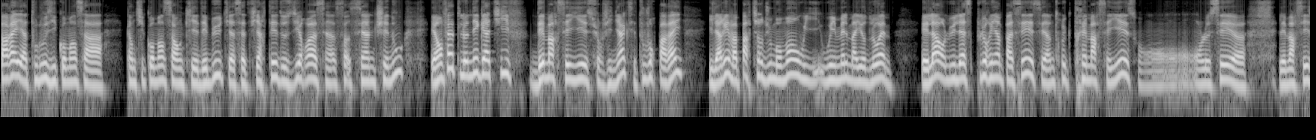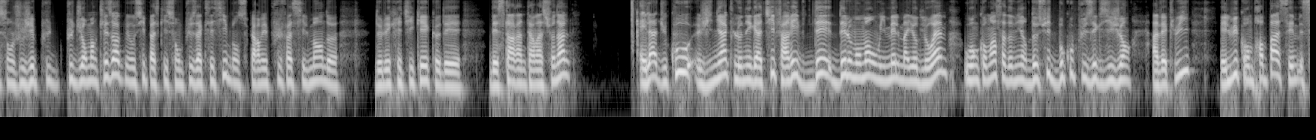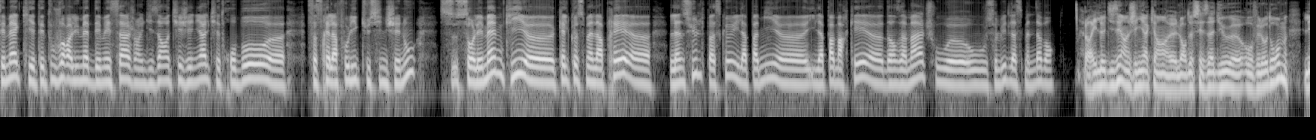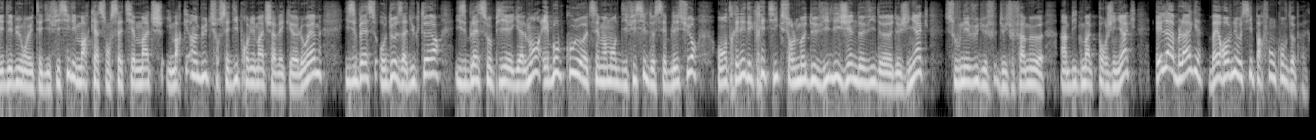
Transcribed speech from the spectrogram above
Pareil, à Toulouse, il commence à, quand il commence à enquiller des buts, il y a cette fierté de se dire, c'est un, de chez nous. Et en fait, le négatif des Marseillais sur Gignac, c'est toujours pareil. Il arrive à partir du moment où il, met le maillot de l'OM. Et là, on lui laisse plus rien passer. C'est un truc très marseillais. On, le sait, euh, les Marseillais sont jugés plus, durement que les autres, mais aussi parce qu'ils sont plus accessibles. On se permet plus facilement de, les critiquer que des stars internationales. Et là, du coup, Gignac, le négatif arrive dès, dès le moment où il met le maillot de l'OM, où on commence à devenir de suite beaucoup plus exigeant avec lui. Et lui comprend pas ces, ces mecs qui étaient toujours à lui mettre des messages en lui disant oh, génial, tu es trop beau, euh, ça serait la folie que tu signes chez nous. Ce sont les mêmes qui euh, quelques semaines après euh, l'insultent parce qu'il a pas mis, il a pas marqué dans un match ou, ou celui de la semaine d'avant. Alors il le disait, hein, Gignac, hein, lors de ses adieux euh, au Vélodrome, les débuts ont été difficiles. Il marque à son septième match, il marque un but sur ses dix premiers matchs avec euh, l'OM. Il se blesse aux deux adducteurs, il se blesse au pied également. Et beaucoup euh, de ces moments difficiles, de ces blessures, ont entraîné des critiques sur le mode de vie, l'hygiène de vie de, Gignac. Souvenez-vous du, fameux un Big Mac pour Gignac. Et la blague, bah, est revenue aussi parfois en conf de presse.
